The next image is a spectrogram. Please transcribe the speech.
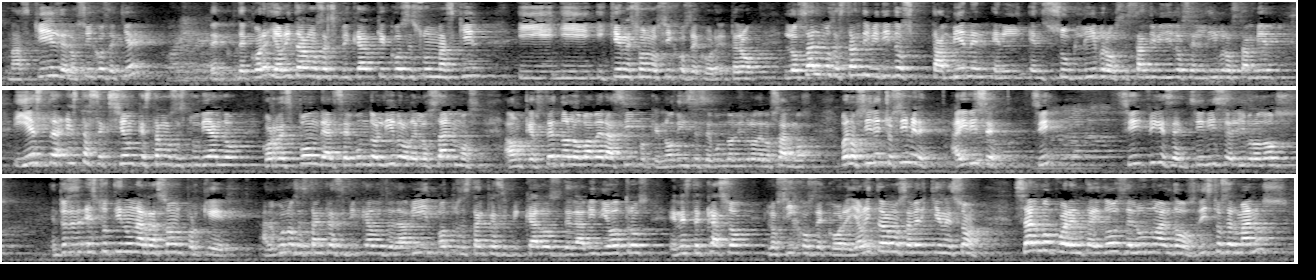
Masquil de los hijos de quién? De, Coré. Y ahorita vamos a explicar qué cosa es un masquil y, quiénes son los hijos de Coré. Pero los salmos están divididos también en, sublibros, están divididos en libros también. Y esta, esta sección que estamos estudiando corresponde al segundo libro de los salmos, aunque usted no lo va a ver así porque no dice segundo libro de los salmos. Bueno, sí, de hecho sí, mire, ahí dice, ¿sí? Sí, fíjese, sí dice el libro 2. Entonces, esto tiene una razón porque algunos están clasificados de David, otros están clasificados de David y otros, en este caso, los hijos de Core. Y ahorita vamos a ver quiénes son. Salmo 42 del 1 al 2. ¿Listos, hermanos?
